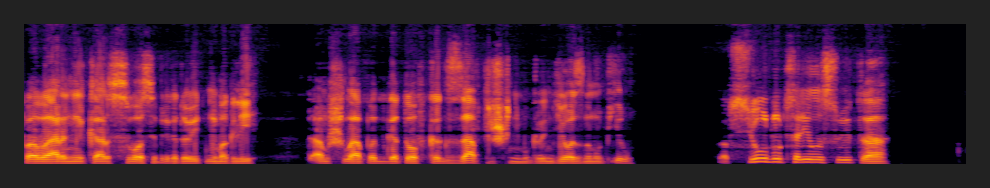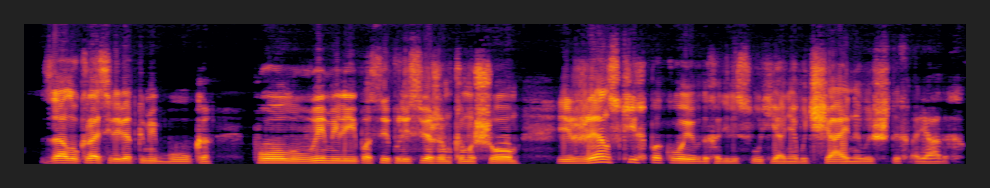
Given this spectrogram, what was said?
поварни Карсвосы приготовить не могли. Там шла подготовка к завтрашнему грандиозному пиру. Повсюду царила суета. Зал украсили ветками бука, пол вымели и посыпали свежим камышом, из женских покоев доходили слухи о необычайно вышитых нарядах.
